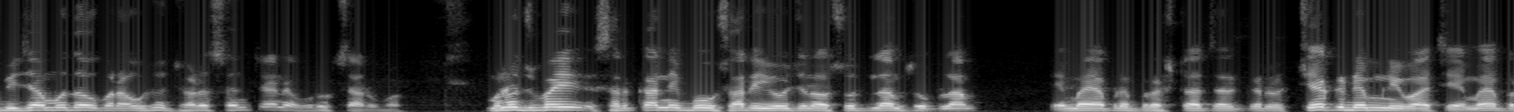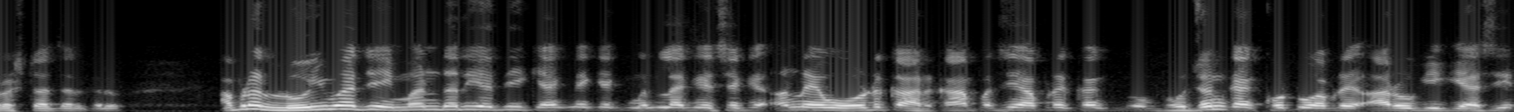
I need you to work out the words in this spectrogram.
બીજા મુદ્દા ઉપર આવું છું. જળ સંચય અને વૃક્ષારોપણ. મનોજભાઈ, સરકારની બહુ સારી યોજના સુજલામ સુફલામ, એમાંય આપણે ભ્રષ્ટાચાર કર્યો, ચેક ડેમની વાત છે, એમાંય ભ્રષ્ટાચાર કર્યો. આપણા લોહીમાં જે ઈમાનદારી હતી, ક્યાંક ને ક્યાંક મને લાગે છે કે અન એવો ઓડકાર, કાં પછી આપણે કંઈક ભોજન કાંઈક ખોટું આપણે આરોગી ગયા છીએ,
